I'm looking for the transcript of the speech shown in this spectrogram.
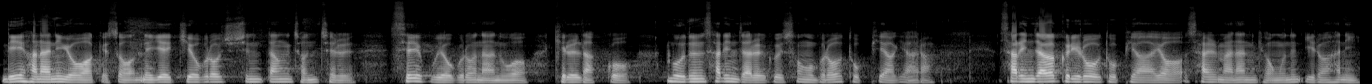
네 하나님 여호와께서 내게 기업으로 주신 땅 전체를 세 구역으로 나누어 길을 닫고 모든 살인자를 그 성읍으로 도피하게 하라. 살인자가 그리로 도피하여 살 만한 경우는 이러하니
